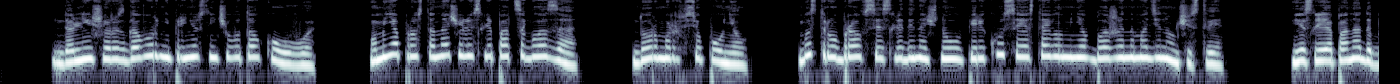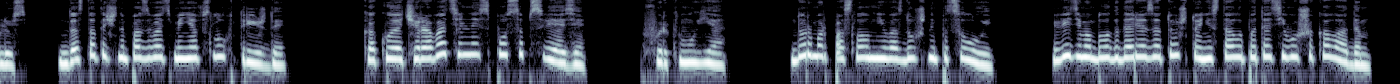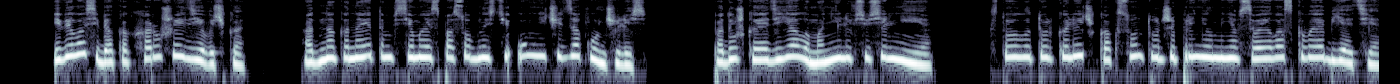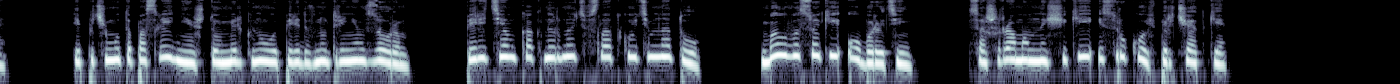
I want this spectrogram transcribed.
Дальнейший разговор не принес ничего толкового. У меня просто начали слепаться глаза. Дормар все понял. Быстро убрал все следы ночного перекуса и оставил меня в блаженном одиночестве. Если я понадоблюсь, достаточно позвать меня вслух трижды. Какой очаровательный способ связи, фыркнул я. Дормар послал мне воздушный поцелуй. Видимо, благодаря за то, что не стала пытать его шоколадом. И вела себя как хорошая девочка. Однако на этом все мои способности умничать закончились. Подушка и одеяло манили все сильнее. Стоило только лечь, как сон тут же принял меня в свои ласковые объятия. И почему-то последнее, что мелькнуло перед внутренним взором, перед тем, как нырнуть в сладкую темноту. Был высокий оборотень, со шрамом на щеке и с рукой в перчатке.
